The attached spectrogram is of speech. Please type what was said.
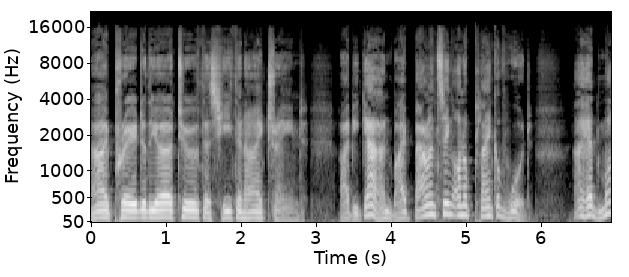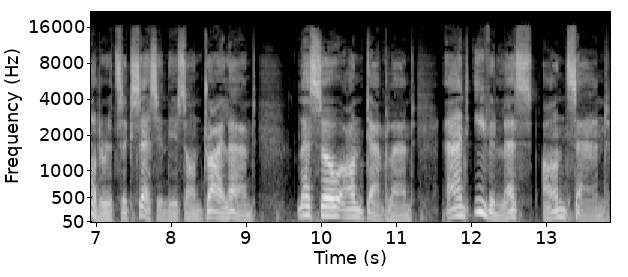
I prayed to the Eartooth as Heath and I trained. I began by balancing on a plank of wood. I had moderate success in this on dry land, less so on damp land, and even less on sand.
